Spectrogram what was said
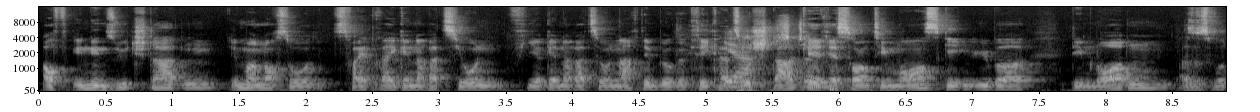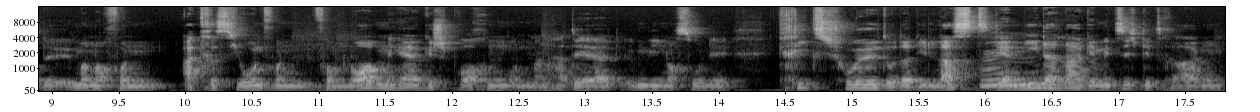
auf, in den Südstaaten immer noch so zwei, drei Generationen, vier Generationen nach dem Bürgerkrieg halt Ja, so starke stimmt. Ressentiments gegenüber dem Norden. Also es wurde immer noch von Aggression von, vom Norden her gesprochen und man hatte halt irgendwie noch so eine Kriegsschuld oder die Last der Mhm. Niederlage mit sich getragen.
